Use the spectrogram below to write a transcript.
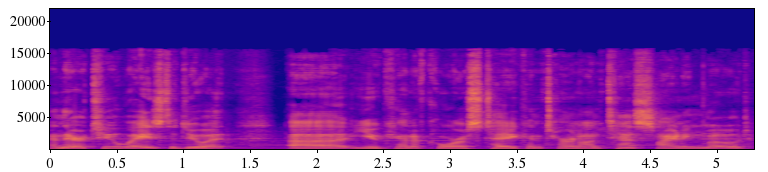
And there are two ways to do it. Uh, you can, of course, take and turn on test signing mode,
